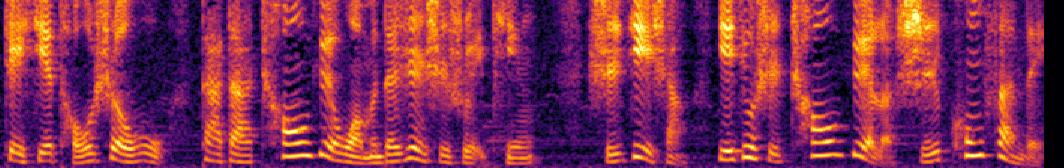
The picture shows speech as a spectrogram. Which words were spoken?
这些投射物大大超越我们的认识水平，实际上也就是超越了时空范围。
